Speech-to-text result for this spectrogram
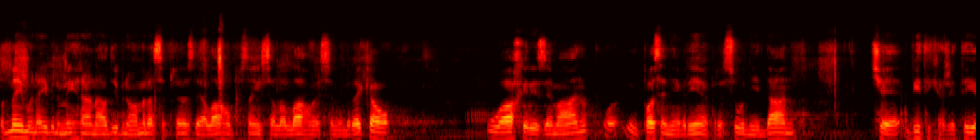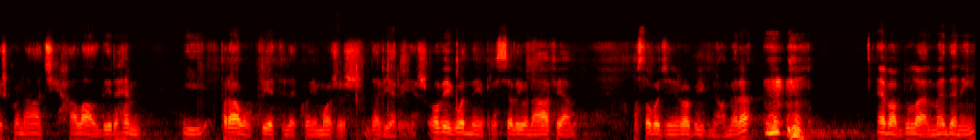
Od Mejmuna ibn Mihrana od ibn Omera se prenosi da je Allahom poslanih sallallahu ve sallam rekao u ahiri zeman, u posljednje vrijeme, presudnji dan, će biti, kaže, teško naći halal dirhem i pravog prijatelja koji možeš da vjeruješ. Ove godine je preselio na Afija oslobođeni rob Ibn Omera, Eba Abdullah al-Medani,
